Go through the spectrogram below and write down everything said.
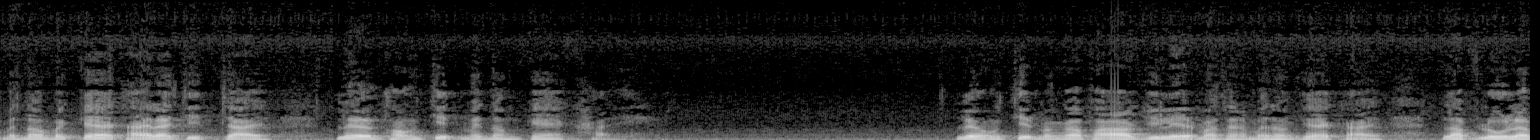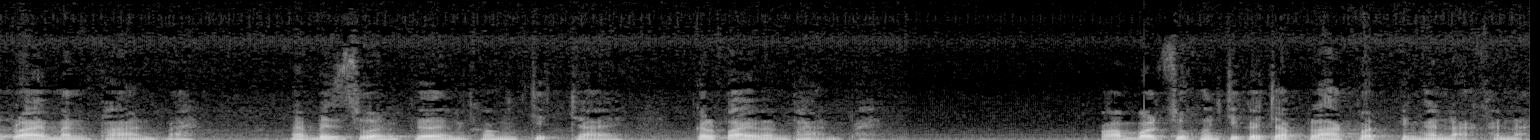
ไม่ต้องไปแก้ไขอะไรจิตใจ เรื่องของจิตไม่ต้องแก้ไข เรื่องของจิตมันก็พากิเลสมาทำไม่ต้องแก้ไข รับรู้แล้วปล่อยมันผ่านไป มันเป็นส่วนเกินของจิตใจ ก็ปล่อยมันผ่านไป ความบริสุทธิ์ของจิตก็จะปรากฏเป็นขณะขณะ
